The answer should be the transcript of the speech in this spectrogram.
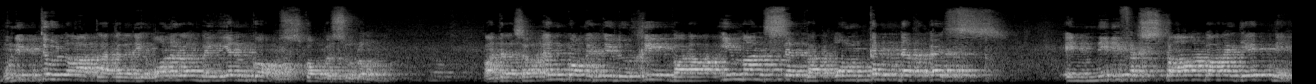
Moenie toelaat dat hulle die onderling byeenkoms kom besoedel nie. Want hulle sal inkom met teologie waar daar iemand sit wat onkundig is en nie die verstaanbaarheid het nie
